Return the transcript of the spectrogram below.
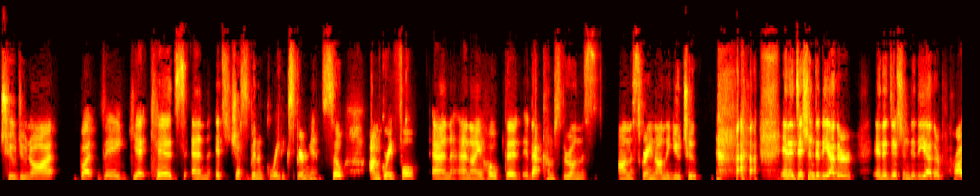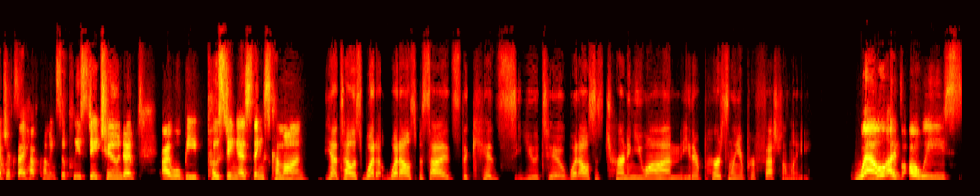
two do not but they get kids and it's just been a great experience. So i'm grateful and and i hope that that comes through on this on the screen on the youtube in addition to the other in addition to the other projects i have coming so please stay tuned i, I will be posting as things come on Yeah, tell us what what else besides the kids you YouTube? What else is turning you on, either personally or professionally? Well, I've always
